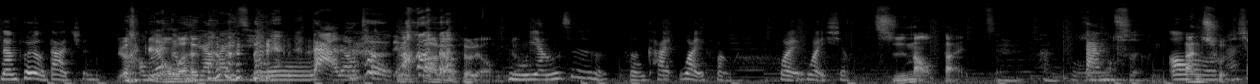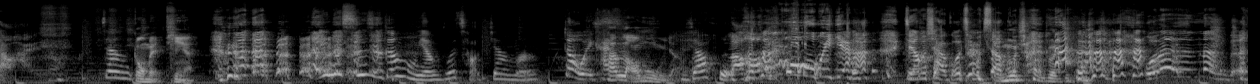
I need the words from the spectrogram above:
男朋友大全。我们牡羊在一起，大聊特聊，大聊特聊。母羊是很很开外放，外外向，直脑袋，嗯，很单纯，单纯，像小孩。这样够美听啊！哎，那狮子跟母羊不会吵架吗？但，我一开始他老母羊比较火，老母羊，节目效果，节目效果，我那是嫩的。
